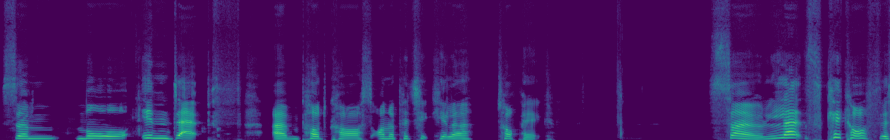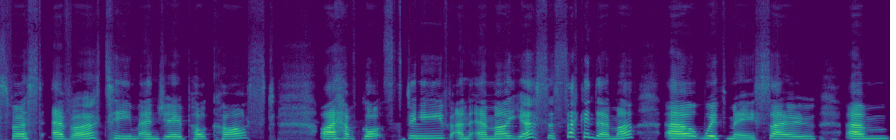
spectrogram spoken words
some more in depth um, podcasts on a particular topic. So let's kick off this first ever Team NGA podcast. I have got Steve and Emma, yes, a second Emma, uh, with me. So um,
